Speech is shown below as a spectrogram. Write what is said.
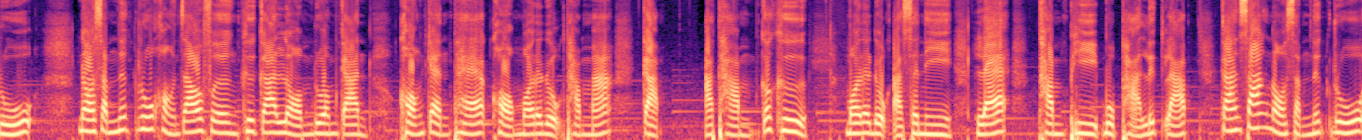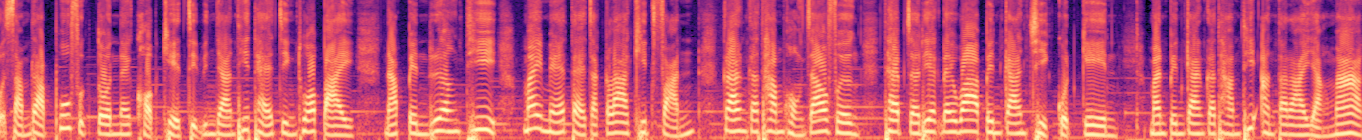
รู้ หน่อสำนึกรู้ของเจ้าเฟิง คือการหลอมรวมกันของแก่นแท้ของมรดกธรรมะกับอาธรรมก็คือ มรดกอัศนีและ คำพีบุปผาลึกลับ การสร้างหนอสำนึกรู้สำหรับผู้ฝึกตนในขอบเขตจิตวิญญาณที่แท้จริงทั่วไป นับเป็นเรื่องที่ไม่แม้แต่จะกล้าคิดฝัน การกระทำของเจ้าเฟิง แทบจะเรียกได้ว่าเป็นการฉีกกฎเกณฑ์ มันเป็นการกระทำที่อันตรายอย่างมาก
